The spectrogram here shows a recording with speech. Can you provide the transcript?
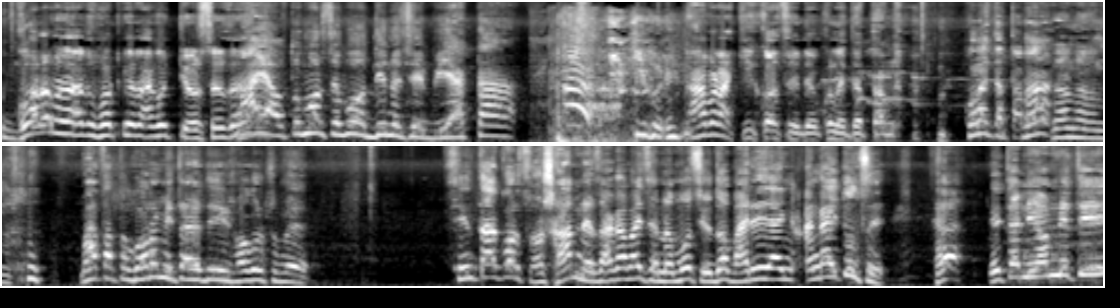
গরমে আর ফট করে আগতে হচ্ছে যে। আও তো মরছে বহুত দিন হয়েছে বিয়ে একটা। আমরা কি করছে? এটা খোলাই দিতাম না খোলাই যেত না না না না। মাথা তো গরমই তাই দিই সকল সময়। চিন্তা করছ সামনে জায়গা পাইছে না মসজিদ বাইরে আঙ্গাই তুলছে। হ্যাঁ এটা নিয়ম নীতি।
